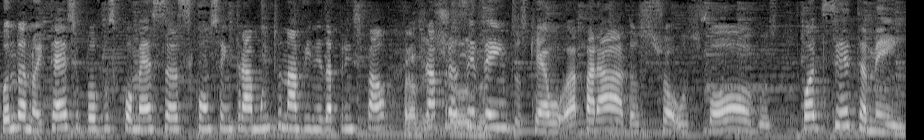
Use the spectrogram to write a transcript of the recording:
Quando anoitece, o povo começa a se concentrar muito na avenida principal para os né? eventos, que é a parada, os, show- os fogos. Pode ser também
